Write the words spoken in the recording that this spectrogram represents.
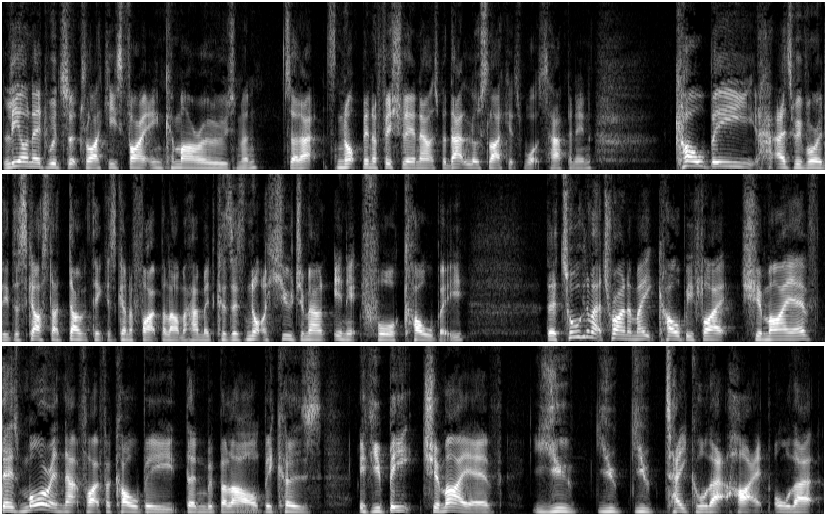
Leon Edwards looks like he's fighting Kamaru Usman. So that's not been officially announced, but that looks like it's what's happening. Colby, as we've already discussed, I don't think is going to fight Belal Muhammad because there's not a huge amount in it for Colby. They're talking about trying to make Colby fight Chimaev. There's more in that fight for Colby than with Belal mm. because if you beat Chimaev, you you you take all that hype, all that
